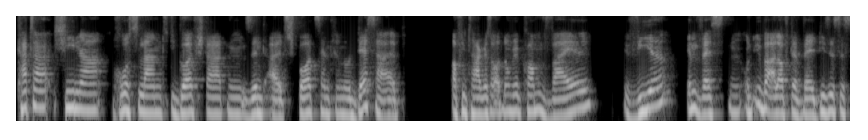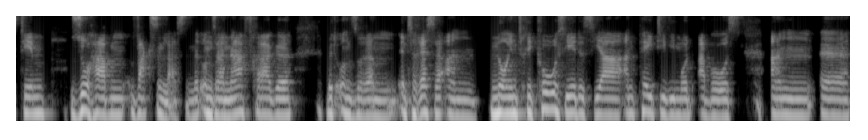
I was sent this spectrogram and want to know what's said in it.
Katar, China, Russland, die Golfstaaten sind als Sportzentren nur deshalb auf die Tagesordnung gekommen, weil wir im Westen und überall auf der Welt dieses System so haben wachsen lassen. Mit unserer Nachfrage, mit unserem Interesse an neuen Trikots jedes Jahr, an Pay-TV-Abos, an, äh,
